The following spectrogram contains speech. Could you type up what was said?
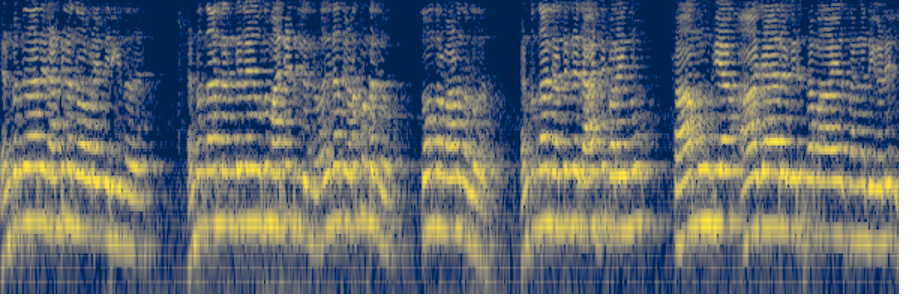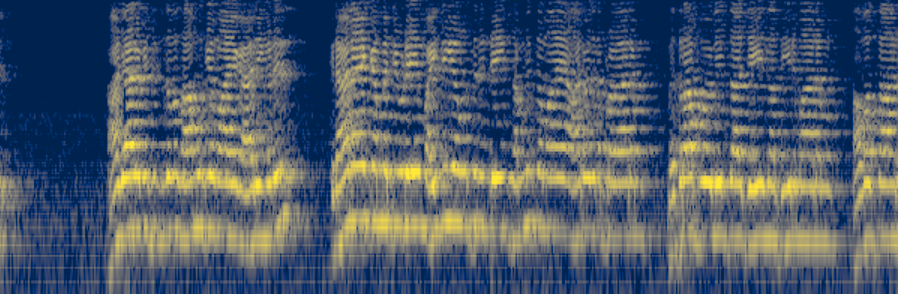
എൺപത്തിനാല് രണ്ടിലെന്തുവാ പറയുന്നിരിക്കുന്നത് എൺപത്തിനാല് രണ്ടിലെ ഒന്നും മാറ്റിയിട്ടില്ലല്ലോ. അതിനകത്ത് കിടപ്പുണ്ടല്ലോ സ്വതന്ത്രമാണെന്നുള്ളത്. എൺപത്തിനാല് രണ്ടിന്റെ ലാസ്റ്റ് പറയുന്നു സാമൂഹ്യ ആചാരവിരുദ്ധമായ സംഗതികളിൽ ആചാരവിശുദ്ധ സാമൂഹ്യമായ കാര്യങ്ങളിൽ ഗ്രാനായ കമ്മിറ്റിയുടെയും വൈദിക കൌൺസിലിന്റെയും സംയുക്തമായ ആലോചന പ്രകാരം മെത്രാപ്പോലീത്ത ചെയ്യുന്ന തീരുമാനം അവസാന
